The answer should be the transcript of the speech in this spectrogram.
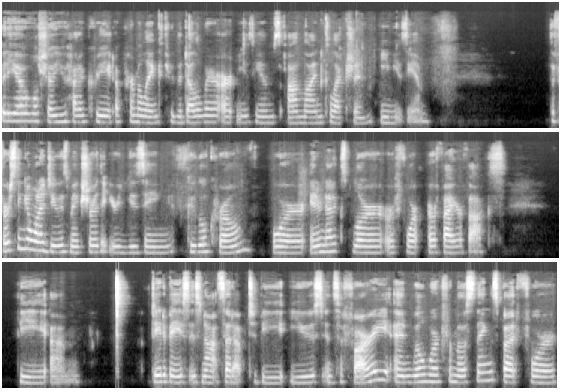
video will show you how to create a permalink through the Delaware Art Museum's online collection, eMuseum. The first thing you'll want to do is make sure that you're using Google Chrome or Internet Explorer or, for, or Firefox. The um, database is not set up to be used in Safari and will work for most things, but for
